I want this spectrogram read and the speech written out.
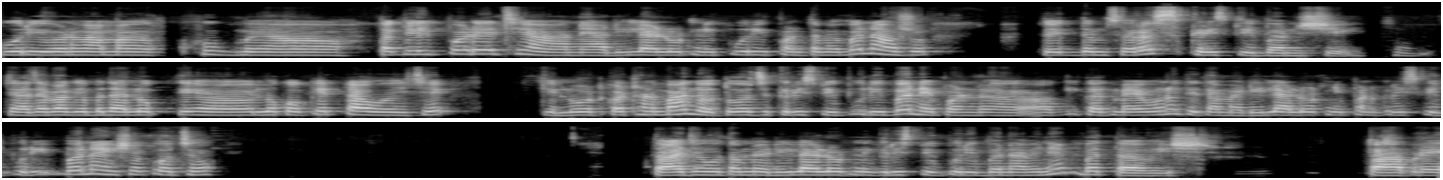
પૂરી વણવામાં ખૂબ તકલીફ પડે છે અને આ ઢીલા લોટની પૂરી પણ તમે બનાવશો. તો એકદમ સરસ ક્રિસ્પી બનશે. જાજા ભાગે બધા લોકો કહેતા હોય છે કે લોટ કઠણ બાંધો તો જ ક્રિસ્પી પૂરી બને, પણ હકીકતમાં એવું નથી. તમે ઢીલા લોટની પણ ક્રિસ્પી પૂરી બનાવી શકો છો. તો આજે હું તમને ઢીલા લોટની ક્રિસ્પી પૂરી બનાવીને બતાવીશ. તો આપણે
